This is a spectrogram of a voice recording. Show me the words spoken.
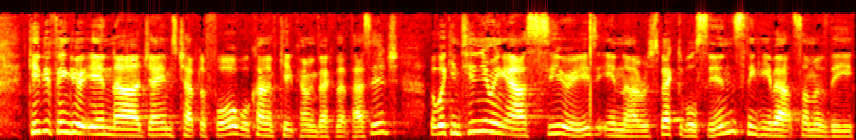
keep your finger in uh, James chapter 4. We'll kind of keep coming back to that passage. But we're continuing our series in uh, respectable sins, thinking about some of the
